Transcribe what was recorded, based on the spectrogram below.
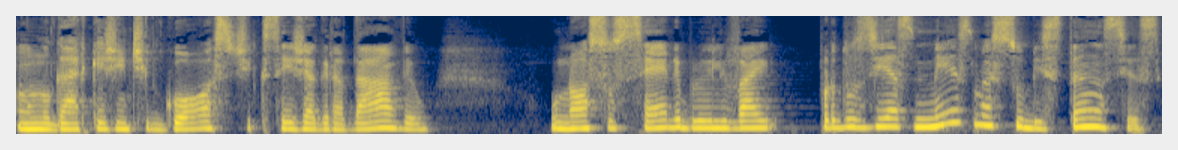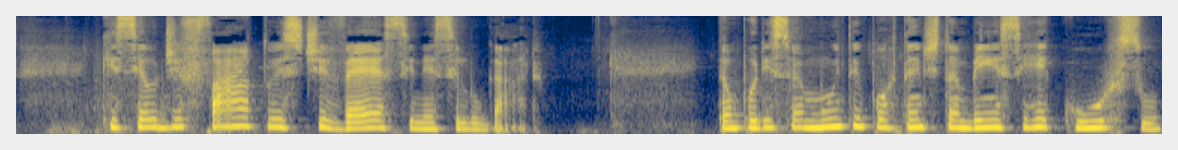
um lugar que a gente goste, que seja agradável. O nosso cérebro ele vai produzir as mesmas substâncias que se eu de fato estivesse nesse lugar. Então, por isso é muito importante também esse recurso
